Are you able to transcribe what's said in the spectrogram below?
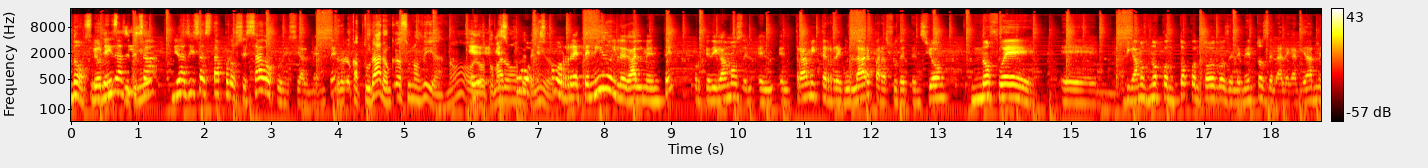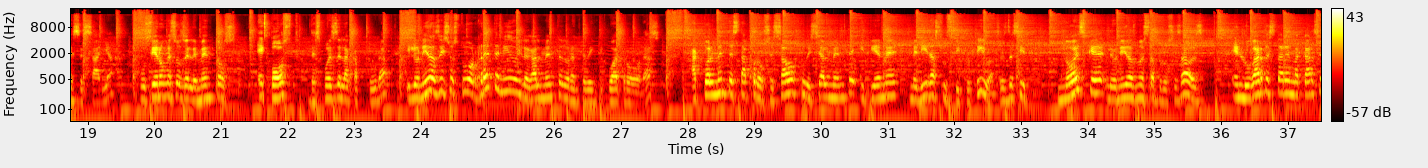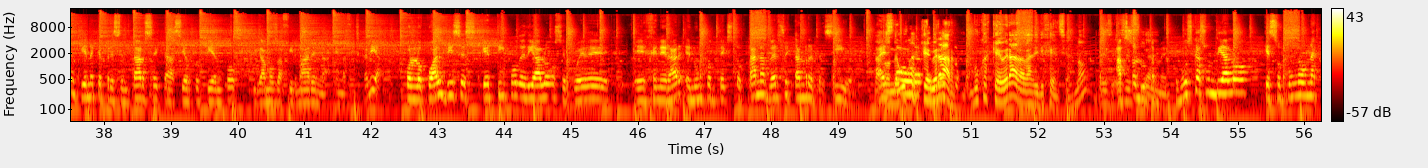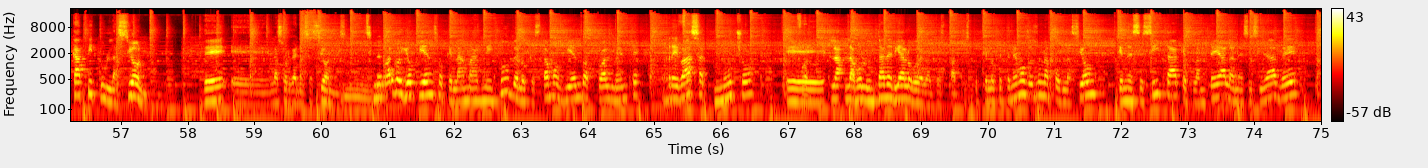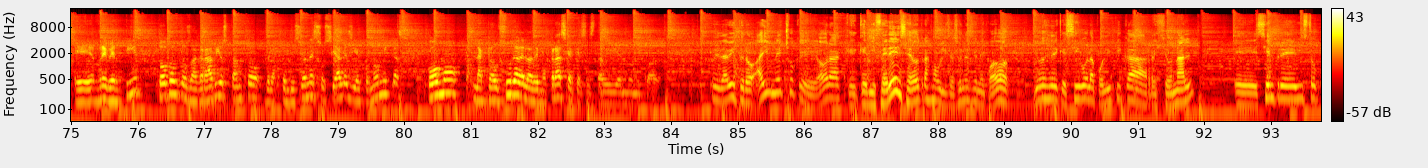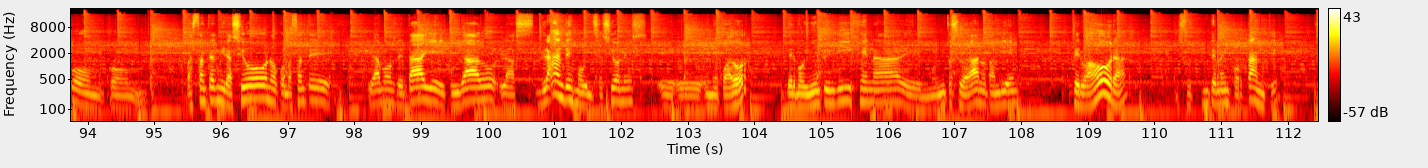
No, Leonidas Isa, Leonidas está procesado judicialmente. Pero lo capturaron, creo, hace unos días, ¿no? O lo eh, tomaron detenido. Estuvo retenido ilegalmente, porque digamos, el, trámite regular para su detención no fue eh, digamos, no contó con todos los elementos de la legalidad necesaria. Pusieron esos elementos ex post, después de la captura, y Leonidas Dizo estuvo retenido ilegalmente durante 24 horas. Actualmente está procesado judicialmente y tiene medidas sustitutivas, es decir, no es que Leonidas no está procesado, es en lugar de estar en la cárcel tiene que presentarse cada cierto tiempo, digamos, a firmar en la, en la fiscalía. Con lo cual dices qué tipo de diálogo se puede eh, generar en un contexto tan adverso y tan represivo. A donde buscas quebrar, buscas quebrar a las dirigencias, ¿no? absolutamente. Buscas un diálogo que suponga una capitulación de eh, las organizaciones. Mm. Sin embargo, yo pienso que la magnitud de lo que estamos viendo actualmente rebasa mucho eh, la, voluntad de diálogo de las dos partes, porque lo que tenemos es una población que necesita, que plantea la necesidad de eh, revertir todos los agravios, tanto de las condiciones sociales y económicas, como la clausura de la democracia que se está viviendo en Ecuador. David, pero hay un hecho que ahora que, diferencia de otras movilizaciones en Ecuador. Yo desde que sigo la política regional, eh, siempre he visto con, bastante admiración o con bastante, digamos, detalle y cuidado las grandes movilizaciones eh, eh, en Ecuador, del movimiento indígena, del movimiento ciudadano también. Pero ahora, es un tema importante,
